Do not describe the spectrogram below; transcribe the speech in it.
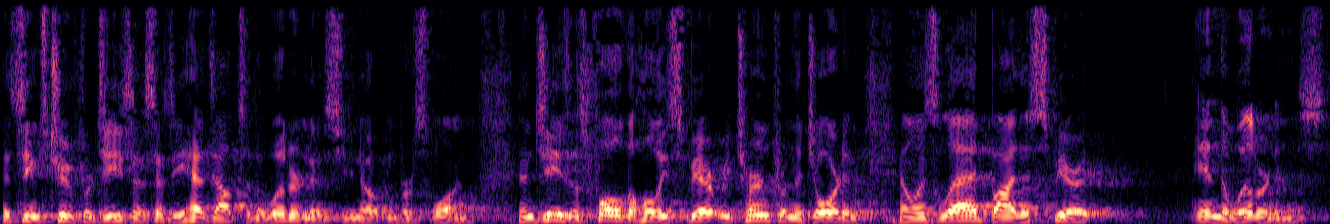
It seems true for Jesus as he heads out to the wilderness, you note in verse 1. And Jesus, full of the Holy Spirit, returned from the Jordan and was led by the Spirit in the wilderness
